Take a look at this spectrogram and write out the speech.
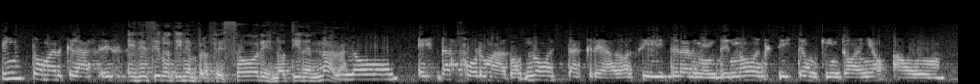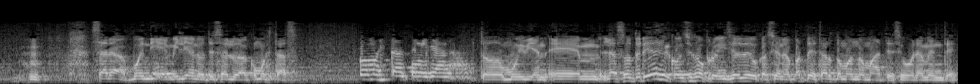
sin tomar clases. Es decir, no tienen profesores, no tienen nada. No está formado, no está creado, así literalmente, no existe un quinto año aún. Sara, buen día, Emiliano te saluda, ¿cómo estás? ¿Cómo estás, Emiliano? Todo muy bien. Eh, las autoridades del Consejo Provincial de Educación, aparte de estar tomando mate seguramente,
